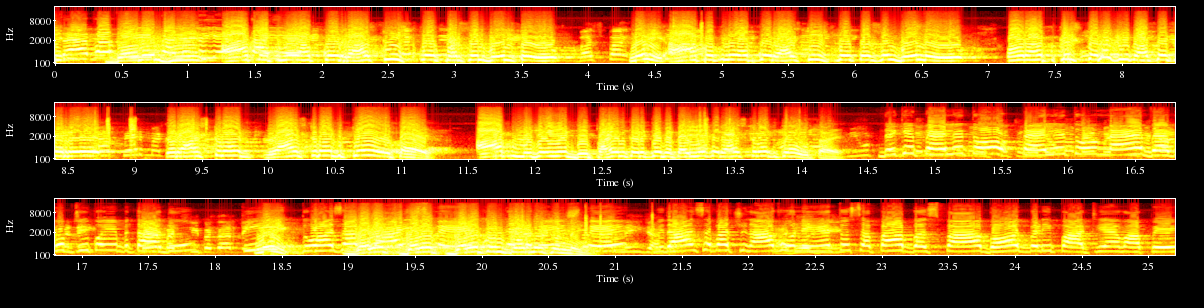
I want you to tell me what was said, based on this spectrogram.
वैभव जी आप अपने आप को राष्ट्रीय स्पोक पर्सन बोलते हो। नहीं आप अपने आप को राष्ट्रीय स्पोक पर्सन बोल रहे हो और आप किस तरह की बातें कर रहे हो? तो राष्ट्रवाद राष्ट्रवाद क्या होता है? आप मुझे ये डिफाइन करके बताइए कि राष्ट्रवाद क्या होता है। देखिए पहले तो पहले तो मैं वैभव जी को ये बता दूँ कि दो हज़ार गलत गलत इन्फॉर्मेशन नहीं। विधानसभा चुनाव होने हैं तो सपा बसपा बहुत बड़ी पार्टियाँ हैं वहाँ पे।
